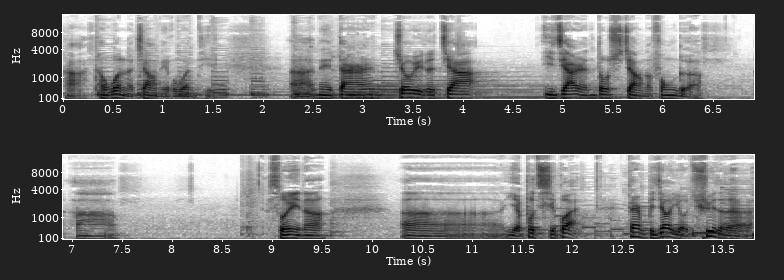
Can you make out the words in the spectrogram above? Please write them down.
啊？他问了这样的一个问题，啊，那当然，Joey 的家一家人都是这样的风格，啊，所以呢，呃，也不奇怪。但是比较有趣的，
